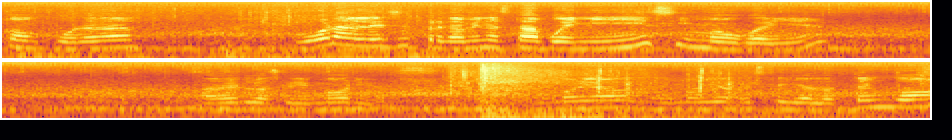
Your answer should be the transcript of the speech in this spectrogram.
Conjurar. Órale, ese pergamino está buenísimo, güey, ¿eh? A ver, los grimorios. Grimorio, este ya lo tengo.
